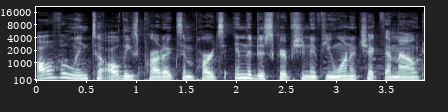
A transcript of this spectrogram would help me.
I'll have a link to all these products and parts in the description if you want to check them out,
